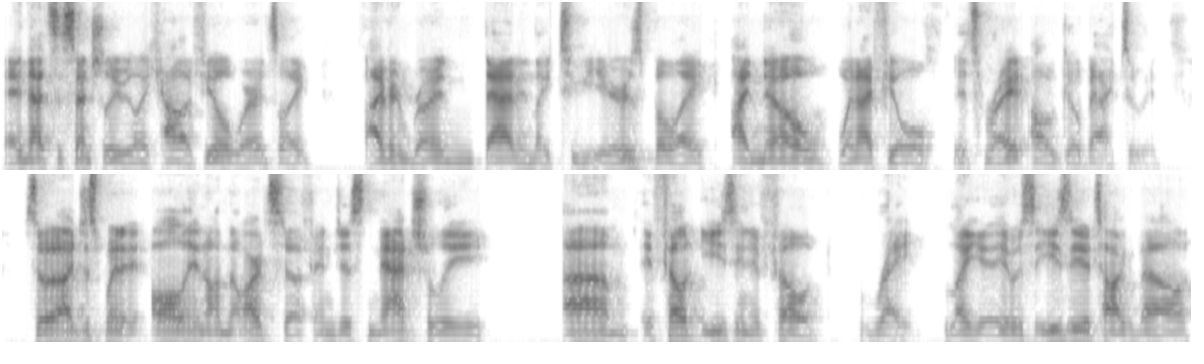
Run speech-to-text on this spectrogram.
And that's essentially like how I feel, where it's like I haven't run that in like two years, but like I know when I feel it's right, I'll go back to it. So I just went all in on the art stuff and just naturally, um, it felt easy and it felt right. Like it was easy to talk about.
